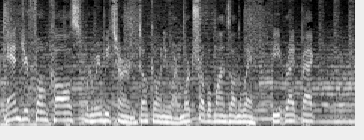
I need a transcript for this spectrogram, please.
And your phone calls when we return. Don't go anywhere. More Troubled Minds on the way. Be right back.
